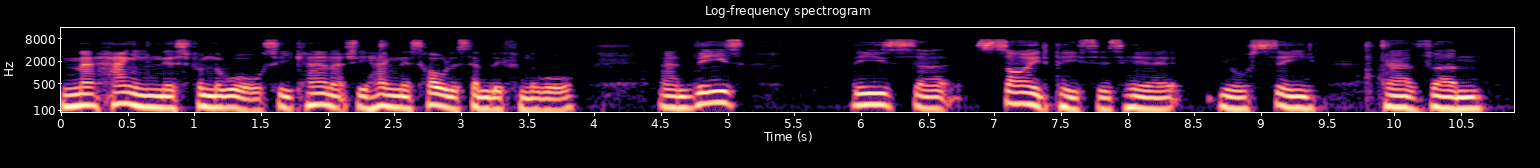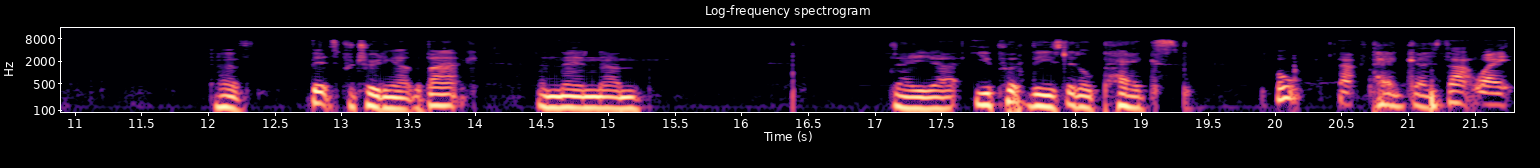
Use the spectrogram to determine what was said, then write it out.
hanging this from the wall. So you can actually hang this whole assembly from the wall. And these these uh, side pieces here, you'll see have um, have bits protruding out the back, and then um, they uh, you put these little pegs. Oh, that peg goes that way.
